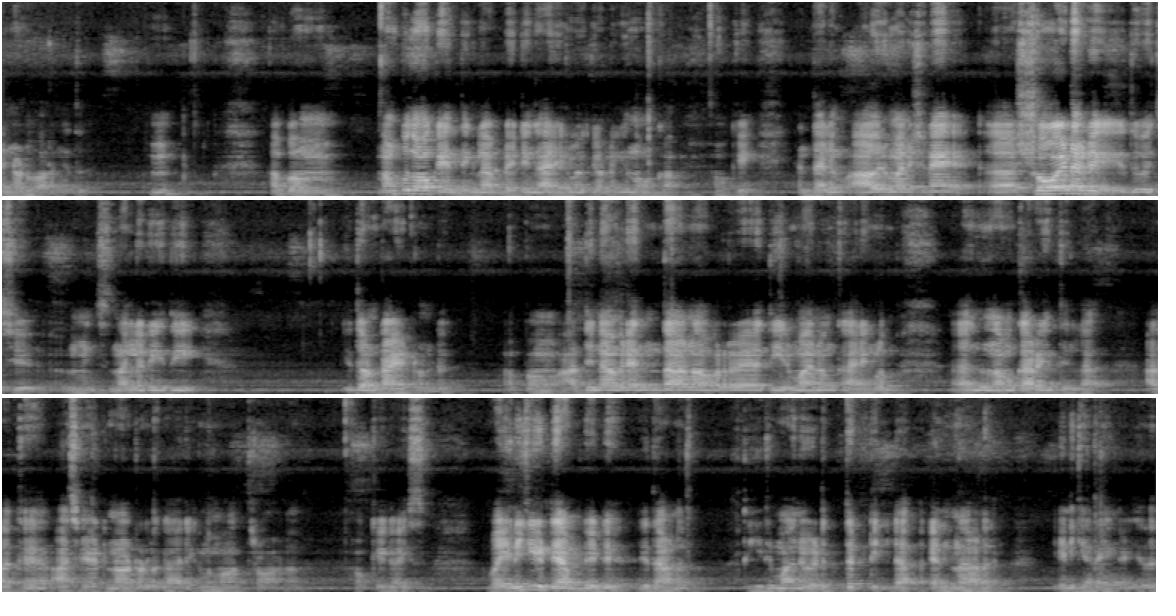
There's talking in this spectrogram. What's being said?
എന്നോട് പറഞ്ഞത്. അപ്പം നമുക്ക് നോക്കാം എന്തെങ്കിലും അപ്ഡേറ്റും കാര്യങ്ങളൊക്കെ ഉണ്ടെങ്കിൽ നോക്കാം. ഓക്കെ എന്തായാലും ആ ഒരു മനുഷ്യനെ ഷോയുടെ ഒരു ഇത് വെച്ച് മീൻസ് നല്ല രീതി ഇതുണ്ടായിട്ടുണ്ട്. അപ്പം അതിനവരെന്താണ് അവരുടെ തീരുമാനവും കാര്യങ്ങളും അതൊന്നും നമുക്കറിയത്തില്ല. അതൊക്കെ ആ ചേട്ടനായിട്ടുള്ള കാര്യങ്ങൾ മാത്രമാണ്. ഓക്കെ ഗൈസ് അപ്പോൾ എനിക്ക് കിട്ടിയ അപ്ഡേറ്റ് ഇതാണ്. തീരുമാനം എടുത്തിട്ടില്ല എന്നാണ് എനിക്കറിയാൻ കഴിഞ്ഞത്.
